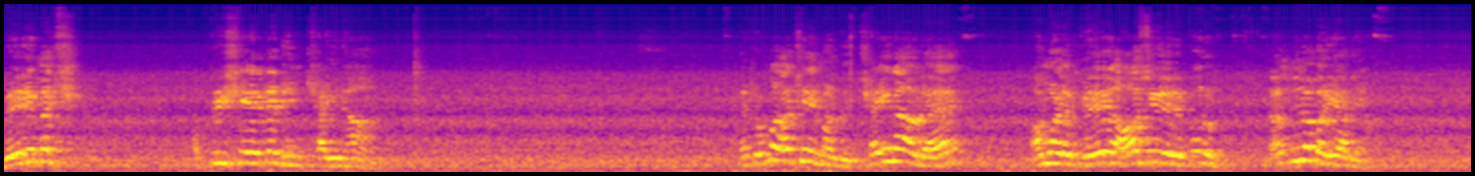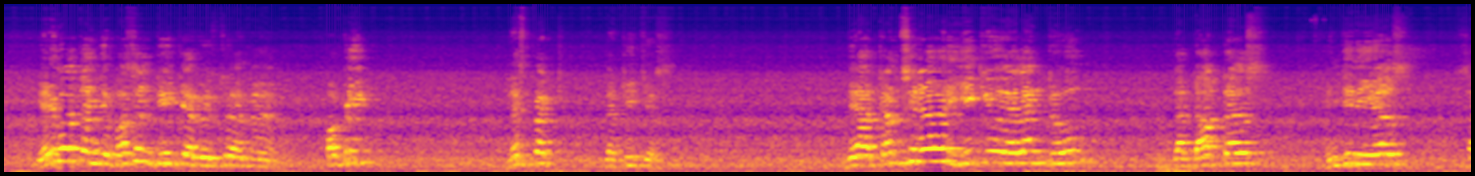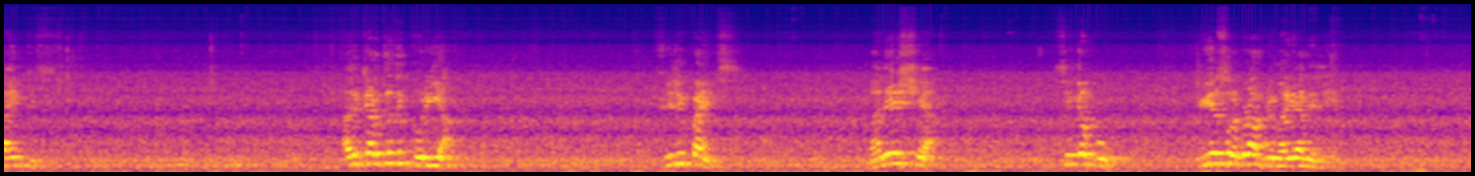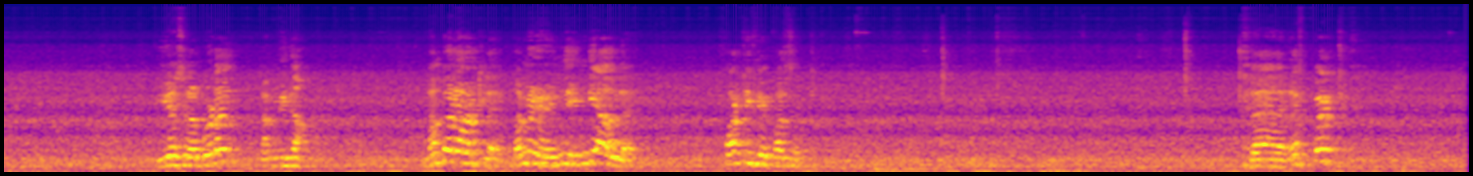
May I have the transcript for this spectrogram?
very much appreciated in China எனக்கு ரொம்ப ஆச்சரியமா இருந்தது. சைனாவில் அவங்களுக்கு ஆசிரியருக்கு ஒரு நல்ல மரியாதை. எழுபத்தஞ்சு percent teacher public respect the teachers they are considered equivalent to the doctors engineers scientist அதுக்கு அடுத்தது கொரியா பிலிப்பைன்ஸ் மலேசியா சிங்கப்பூர் யுஎஸ்ல கூட அப்படி மரியாதை இல்லையா. யுஎஸ்ல கூட கம்மி தான் நம்ம நாட்டில் தமிழ் இந்த இந்தியாவில் forty five percent the respect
